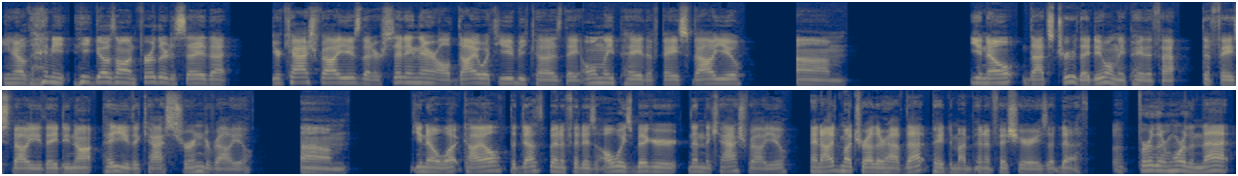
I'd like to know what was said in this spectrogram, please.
you know, then he, he goes on further to say that your cash values that are sitting there all die with you because they only pay the face value. Um, you know, that's true. They do only pay the, fa- the face value, they do not pay you the cash surrender value. Um, you know what, Kyle? The death benefit is always bigger than the cash value, and I'd much rather have that paid to my beneficiaries at death. But furthermore than that,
